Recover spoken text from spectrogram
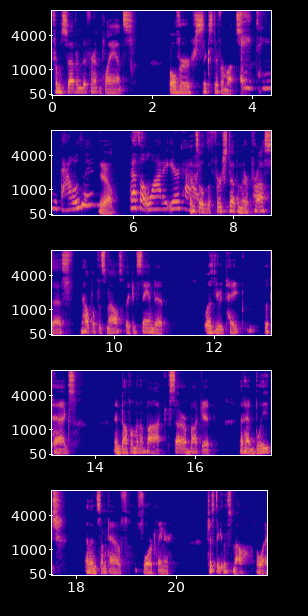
from seven different plants over six different months. Eighteen thousand. Yeah. That's a lot of ear tags. And so the first step in their process to help with the smell so they could stand it was you would take the tags and dump them in a box or a bucket that had bleach and then some kind of floor cleaner just to get the smell away.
